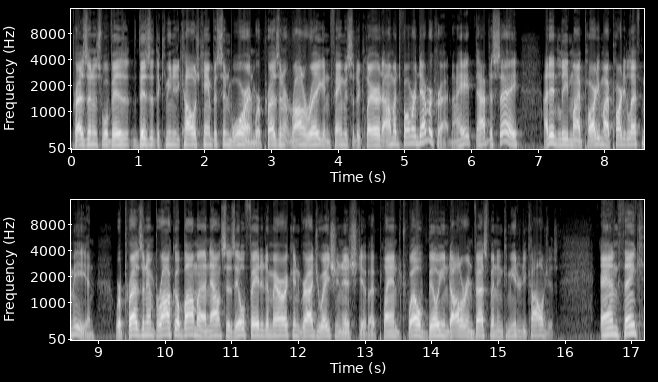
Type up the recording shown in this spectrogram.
Presidents will visit, visit the community college campus in Warren, where President Ronald Reagan famously declared, I'm a former Democrat. And I hate to have to say, I didn't leave my party, my party left me. And where President Barack Obama announced his ill fated American Graduation Initiative, a planned $12 billion investment in community colleges. And think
